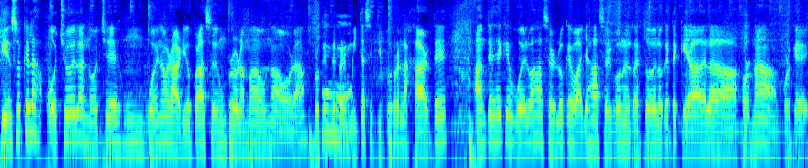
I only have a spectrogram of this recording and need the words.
pienso que las 8 de la noche es un buen horario para hacer un programa de una hora porque te Ujú. permite así tipo relajarte antes de que vuelvas a hacer lo que vayas a hacer con el resto de lo que te queda de la jornada porque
